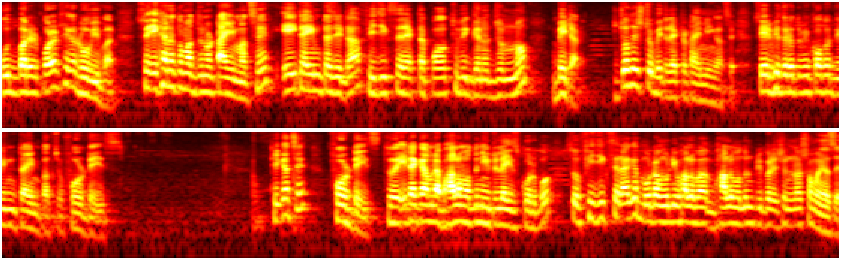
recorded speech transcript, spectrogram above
বুধবারের পরে থেকে রবিবার। সো এখানে তোমার জন্য টাইম আছে। এই টাইমটা যেটা ফিজিক্সের একটা পদার্থবিজ্ঞানের জন্য বেটার যথেষ্ট বেটার একটা টাইমিং আছে। সো এর ভিতরে তুমি কত দিন টাইম পাচ্ছ? ফোর ডেজ ঠিক আছে? ফোর ডেজ তো এটাকে আমরা ভালো মতন ইউটিলাইজ করব। সো ফিজিক্সের আগে মোটামুটি ভালো ভালো মতন প্রিপারেশন নেওয়ার সময় আছে।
